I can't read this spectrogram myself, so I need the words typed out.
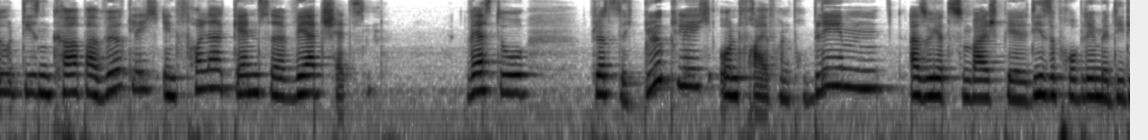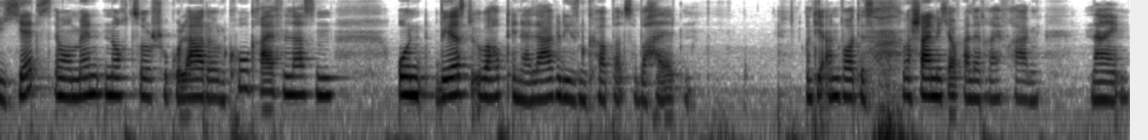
du diesen Körper wirklich in voller Gänze wertschätzen? Wärst du plötzlich glücklich und frei von Problemen? Also jetzt zum Beispiel diese Probleme, die dich jetzt im Moment noch zur Schokolade und Co greifen lassen. Und wärst du überhaupt in der Lage, diesen Körper zu behalten? Und die Antwort ist wahrscheinlich auf alle drei Fragen nein.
